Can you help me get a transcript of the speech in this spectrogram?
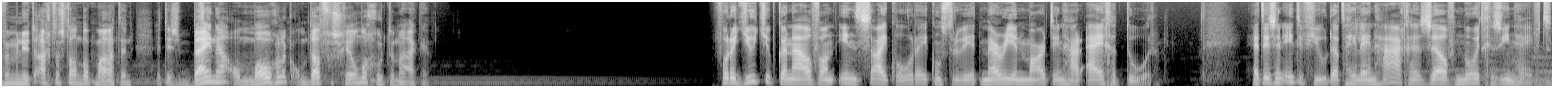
3,5 minuut achterstand op Martin. Het is bijna onmogelijk om dat verschil nog goed te maken. Voor het YouTube-kanaal van InCycle reconstrueert Marion Martin haar eigen tour. Het is een interview dat Helene Hagen zelf nooit gezien heeft.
